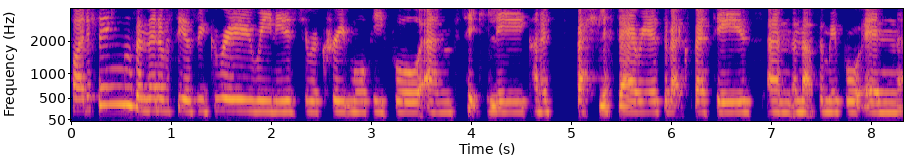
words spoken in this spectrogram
side of things. And then obviously, as we grew, we needed to recruit more people and particularly kind of specialist areas of expertise. Um, and that's when we brought in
